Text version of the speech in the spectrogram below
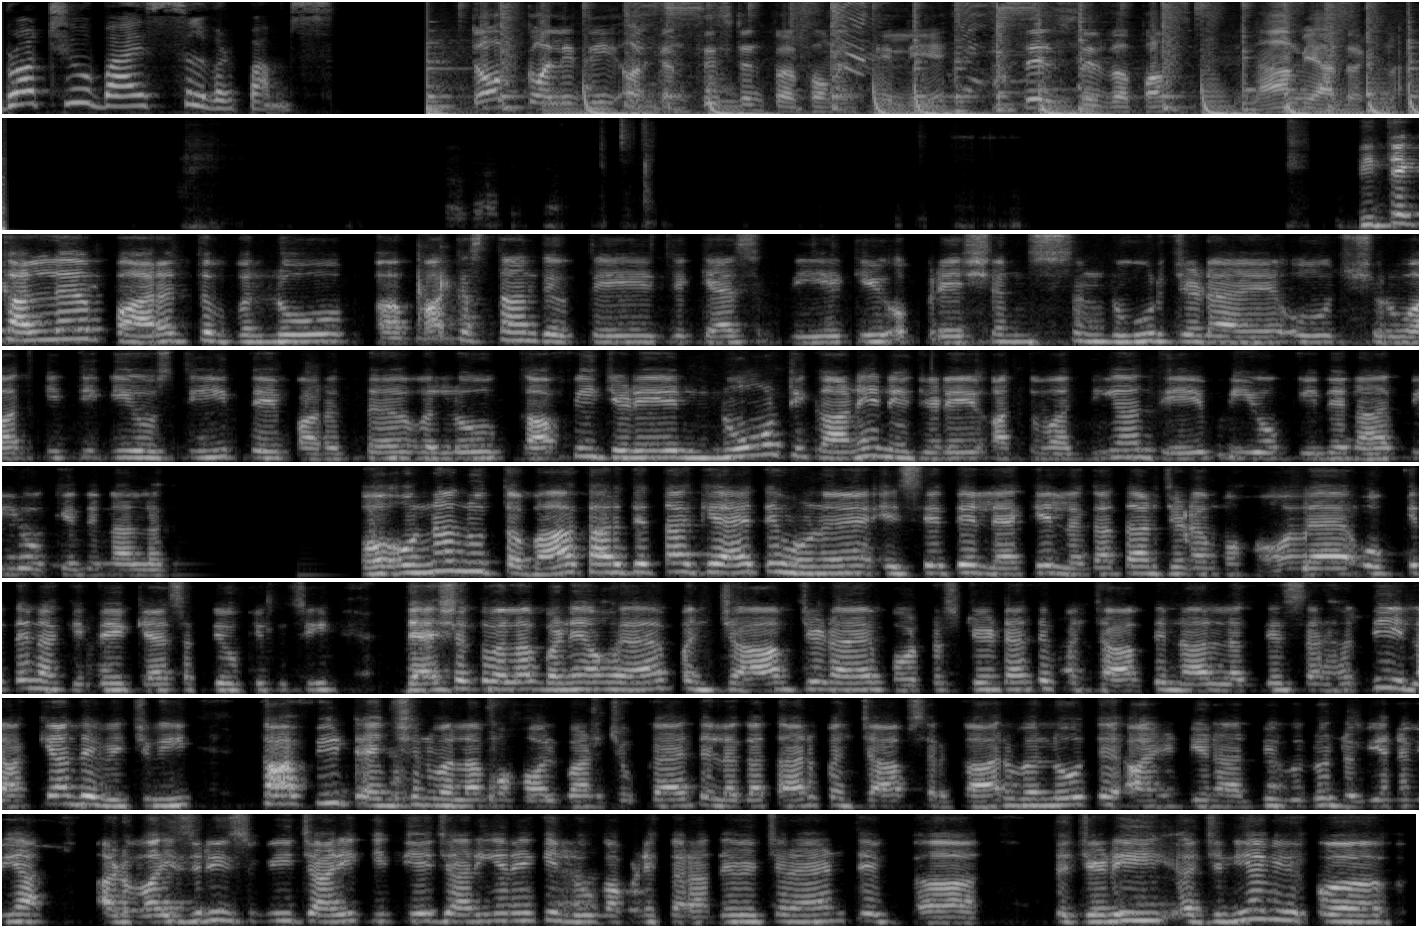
brought to you by Silver Pumps. Top quality और consistent performance के लिए सिर्फ सिल्वर पंप नाम याद रखना ਬੀਤੇ ਕੱਲ ਭਾਰਤ ਵੱਲੋਂ ਅ, ਪਾਕਿਸਤਾਨ ਦੇ ਉੱਤੇ ਜੇ ਕਹਿ ਸਕਦੀ ਹੈ ਕਿ ਆਪਰੇਸ਼ਨ ਸੰਦੂਰ ਜਿਹੜਾ ਹੈ ਉਹ ਸ਼ੁਰੂਆਤ ਕੀਤੀ ਗਈ ਉਸ ਦੀ ਤੇ ਭਾਰਤ ਵੱਲੋਂ ਕਾਫੀ ਜਿਹੜੇ ਨੌ ਠਿਕਾਣੇ ਨੇ ਜਿਹੜੇ ਅੱਤਵਾਦੀਆਂ ਦੇ ਪੀਓਕੇ ਦੇ ਨਾਲ ਪੀਓਕੇ ਦੇ ਨਾਲ ਲੱਗ ਉਹ ਉਹਨਾਂ ਨੂੰ ਤਬਾਹ ਕਰ ਦਿੱਤਾ ਗਿਆ ਹੈ ਤੇ ਹੁਣ ਇਸੇ ਤੇ ਲੈ ਕੇ ਲਗਾਤਾਰ ਜਿਹੜਾ ਮਾਹੌਲ ਹੈ ਉਹ ਕਿਤੇ ਨਾ ਕਿਤੇ ਕਹਿ ਸਕਦੇ ਹੋ ਕਿ ਤੁਸੀਂ ਦਹਿਸ਼ਤ ਵਾਲਾ ਬਣਿਆ ਹੋਇਆ ਹੈ। ਪੰਜਾਬ ਜਿਹੜਾ ਹੈ ਬਾਰਡਰ ਸਟੇਟ ਹੈ ਤੇ ਪੰਜਾਬ ਦੇ ਨਾਲ ਲੱਗਦੇ ਸਰਹੱਦੀ ਇਲਾਕਿਆਂ ਦੇ ਵਿੱਚ ਵੀ ਕਾਫੀ ਟੈਨਸ਼ਨ ਵਾਲਾ ਮਾਹੌਲ ਬਣ ਚੁੱਕਾ ਹੈ ਤੇ ਲਗਾਤਾਰ ਪੰਜਾਬ ਸਰਕਾਰ ਵੱਲੋਂ ਤੇ ਇੰਡੀਅਨ ਆਰਮੀ ਵੱਲੋਂ ਨਵੀਆਂ ਨਵੀਆਂ ਐਡਵਾਈਜ਼ਰੀਜ਼ ਵੀ ਜਾਰੀ ਕੀਤੀਆਂ ਜਾ ਰਹੀਆਂ ਨੇ ਕਿ ਲੋਕ ਆਪਣੇ ਘਰਾਂ ਦੇ ਵਿੱਚ ਰਹਿਣ ਤੇ ਅਹ, ਤੇ ਜਿਹੜੀ ਜਿੰਨੀਆਂ ਵੀ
